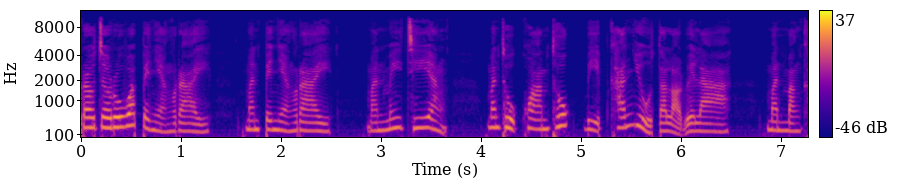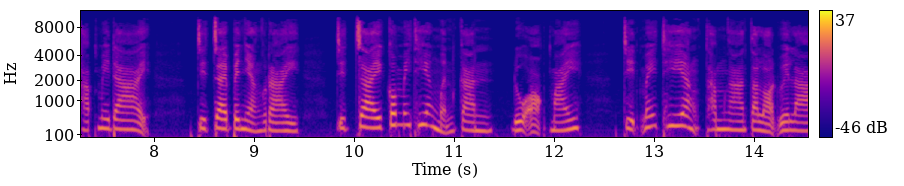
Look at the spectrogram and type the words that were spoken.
เราจะรู้ว่าเป็นอย่างไร มันเป็นอย่างไร มันไม่เที่ยง มันถูกความทุกข์บีบคั้นอยู่ตลอดเวลา มันบังคับไม่ได้ จิตใจเป็นอย่างไร จิตใจก็ไม่เที่ยงเหมือนกัน ดูออกไหม จิตไม่เที่ยงทำงานตลอดเวลา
